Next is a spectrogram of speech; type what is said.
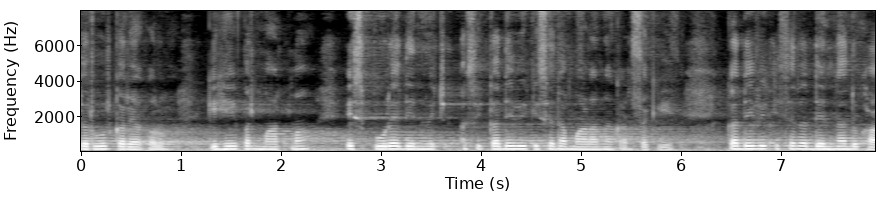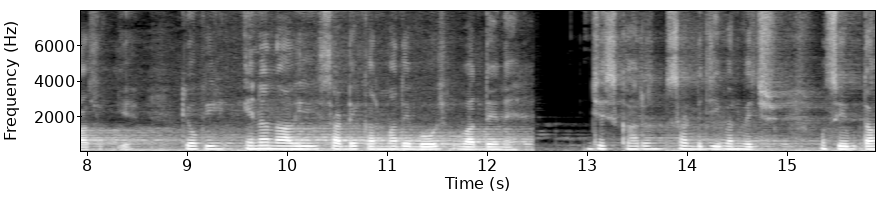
ਜ਼ਰੂਰ ਕਰਿਆ ਕਰੋ ਕਿ हे ਪਰਮਾਤਮਾ, ਇਸ ਪੂਰੇ ਦਿਨ ਵਿੱਚ ਅਸੀਂ ਕਦੇ ਵੀ ਕਿਸੇ ਦਾ ਮਾੜਾ ਨਾ ਕਰ ਸਕੀਏ, ਕਦੇ ਵੀ ਕਿਸੇ ਦਾ ਦਿਲ ਨਾ ਦੁਖਾ ਸਕੀਏ, ਕਿਉਂਕਿ ਇਹਨਾਂ ਨਾਲ ਹੀ ਸਾਡੇ ਕਰਮਾਂ ਦੇ ਬੋਝ ਵੱਧਦੇ ਨੇ। ਜਿਸ ਕਾਰਨ ਸਾਡੇ ਜੀਵਨ ਵਿੱਚ ਮੁਸੀਬਤਾਂ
